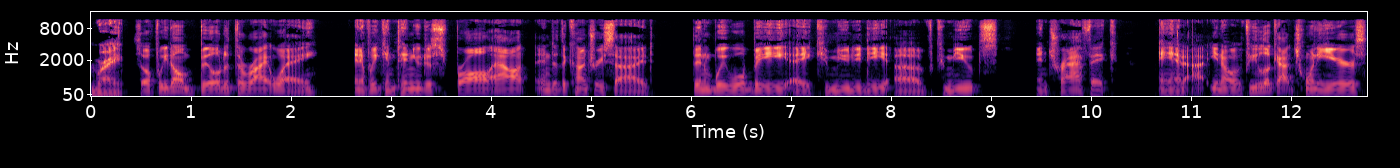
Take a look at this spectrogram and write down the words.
Right. So if we don't build it the right way and if we continue to sprawl out into the countryside, then we will be a community of commutes and traffic. And, you know, if you look out 20 years,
